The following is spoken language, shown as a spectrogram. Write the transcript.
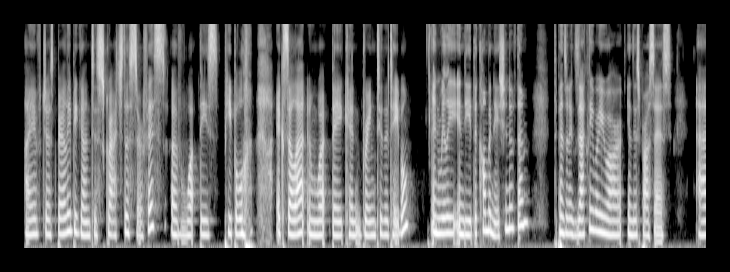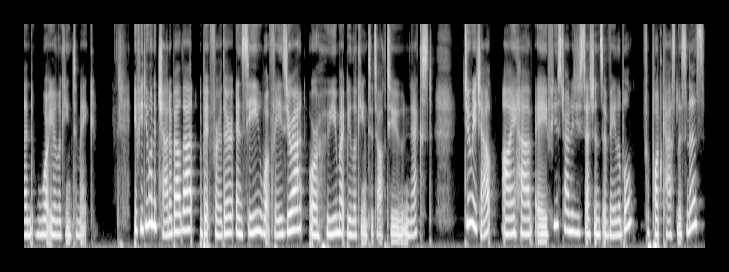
I have just barely begun to scratch the surface of what these people excel at and what they can bring to the table. And really, indeed, the combination of them depends on exactly where you are in this process and what you're looking to make. If you do want to chat about that a bit further and see what phase you're at or who you might be looking to talk to next, do reach out. I have a few strategy sessions available for podcast listeners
